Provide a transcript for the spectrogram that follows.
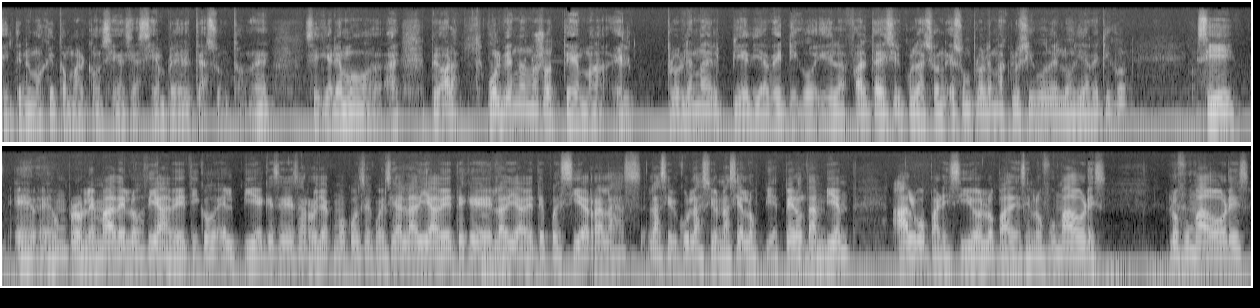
y tenemos que tomar conciencia siempre de este asunto. ¿eh? Si queremos... Pero ahora, volviendo a nuestro tema, el problema del pie diabético y de la falta de circulación, ¿es un problema exclusivo de los diabéticos? Sí, es, un problema de los diabéticos, el pie que se desarrolla como consecuencia de la diabetes, que la diabetes pues cierra la circulación hacia los pies, pero también algo parecido lo padecen los fumadores. Los fumadores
